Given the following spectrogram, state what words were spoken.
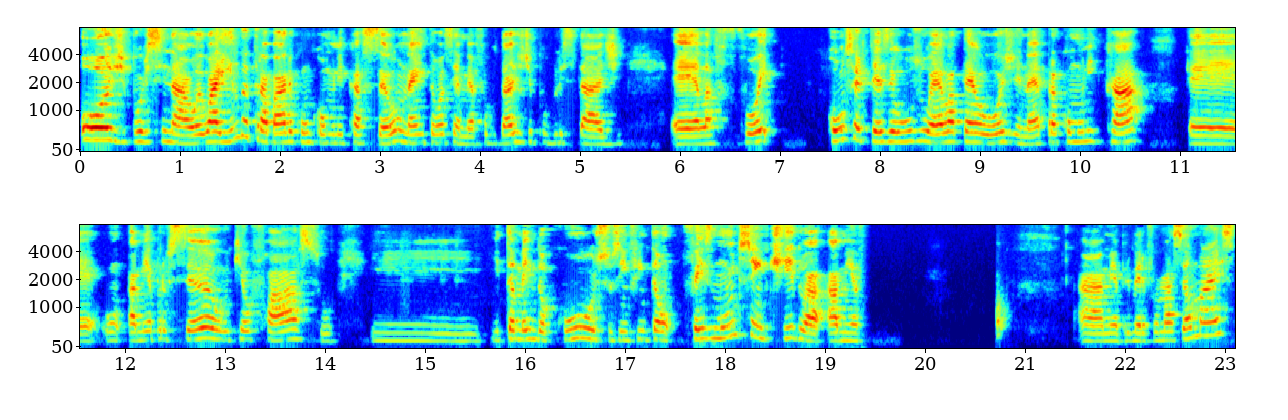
Hoje, por sinal, eu ainda trabalho com comunicação, né? Então, assim, a minha faculdade de publicidade, ela foi, com certeza, eu uso ela até hoje, né, para comunicar é, a minha profissão, o que eu faço, e, e também dou cursos, enfim, então fez muito sentido a, a minha a minha primeira formação, mas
